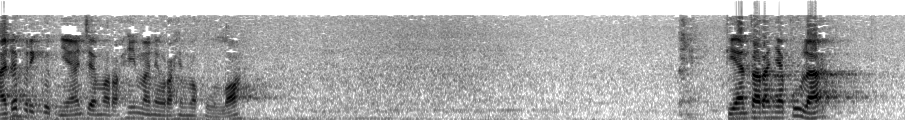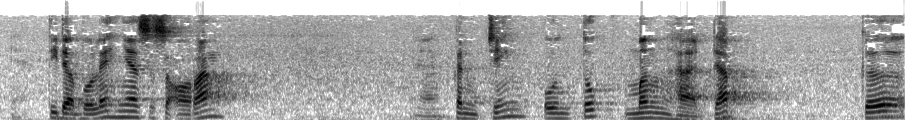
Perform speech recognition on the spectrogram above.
Ada berikutnya jamaah rahimani rahimakumullah. Di antaranya pula ya, tidak bolehnya seseorang ya, kencing untuk menghadap ke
